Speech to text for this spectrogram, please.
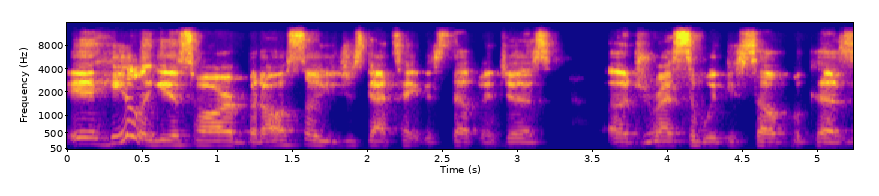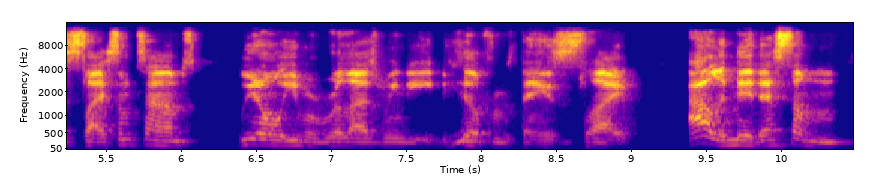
it, healing is hard, but also you just got to take the step and just address it with yourself because it's like sometimes we don't even realize we need to heal from things. It's like I'll admit that's something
